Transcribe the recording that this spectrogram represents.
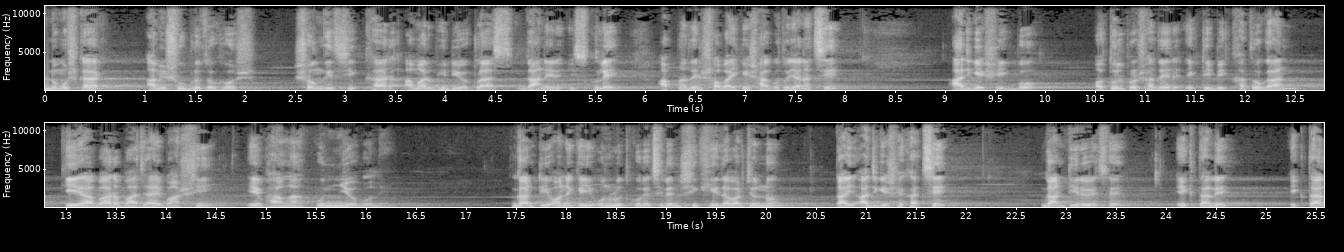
নমস্কার, আমি সুব্রত ঘোষ। সংগীত শিক্ষার আমার ভিডিও ক্লাস গানের স্কুলে আপনাদের সবাইকে স্বাগত জানাচ্ছি। আজকে শিখব অতুল প্রসাদের একটি বিখ্যাত গান, কে আবার বাজায় বাঁশি, এ ভাঙা কুঞ্জ বনে। গানটি অনেকেই অনুরোধ করেছিলেন শিখিয়ে দেওয়ার জন্য, তাই আজকে শেখাচ্ছি। গানটি রয়েছে একতালে, একতাল,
